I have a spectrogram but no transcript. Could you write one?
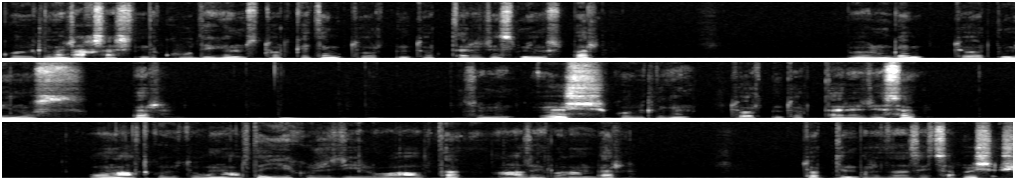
Көбейтілген жақша ішінде q дегеніміз төртке тең. Төрттің төрт дәрежесі минус бір. Бөлінген төрт минус бір. Сонымен үш көбейтілген төрттің төрт дәрежесі. Он алты көбейту он алты екі жүз елу алты. Азайтылған бір төрттен бірді азайтсақ үш үш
